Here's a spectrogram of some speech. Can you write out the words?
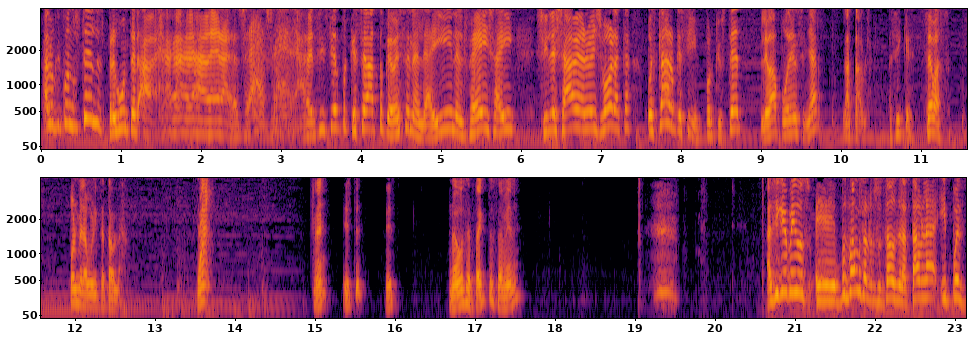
a lo que cuando ustedes les pregunten, a, a- a ver, a, a ver si es cierto que ese vato que ves en el ahí, en el face, ahí, si le sabe al béisbol acá, pues claro que sí, porque usted le va a poder enseñar la tabla. Así que, Sebas, ponme la bonita tabla. ¿Eh? ¿Viste? ¿Viste? Nuevos efectos también, ¿eh? Así que amigos, eh, pues vamos a los resultados de la tabla y pues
